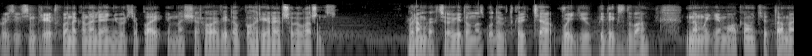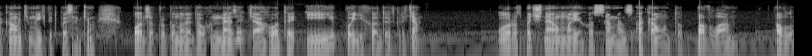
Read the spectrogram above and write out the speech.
Друзі, всім привіт! Ви на каналі Annuity Play і в нас чергове відео по грі Red Shadow Legends. В рамках цього відео у нас буде відкриття видів під X2 на моєму аккаунті та на аккаунті моїх підписників. Отже, пропоную довго не затягувати і поїхали до відкриття. Розпочнемо ми його саме з аккаунту Павла. Павло,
